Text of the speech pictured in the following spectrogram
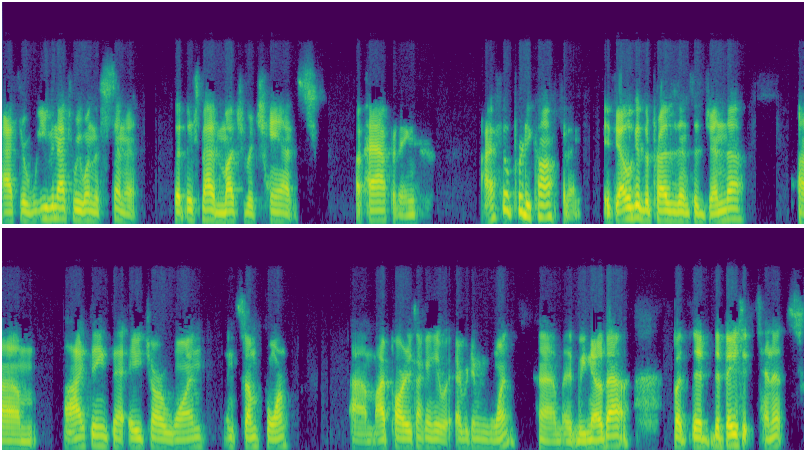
after even after we won the Senate that this had much of a chance of happening. I feel pretty confident. If you look at the president's agenda, um, I think that HR one in some form, um, my party's not going to get everything we want. Um, we know that, but the, the basic tenets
